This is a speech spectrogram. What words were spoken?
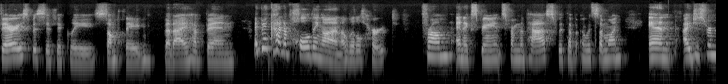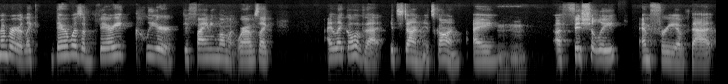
very specifically something that I have been, I've been kind of holding on a little hurt from an experience from the past with a, with someone, and I just remember like there was a very clear defining moment where I was like, I let go of that. It's done. It's gone. I mm-hmm. officially am free of that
